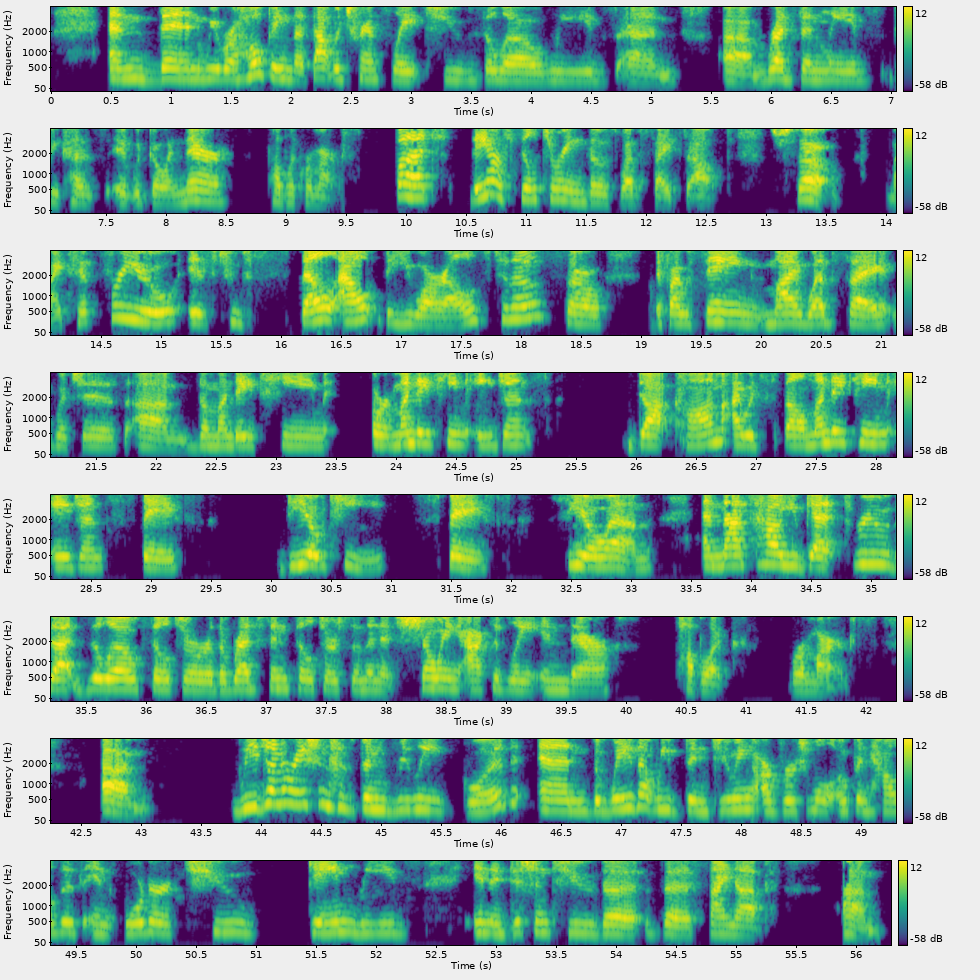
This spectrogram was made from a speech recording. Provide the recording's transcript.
And then we were hoping that that would translate to Zillow leads and um, Redfin leads because it would go in their public remarks. But they are filtering those websites out. So my tip for you is to spell out the URLs to those. So if I was saying my website, which is um, the Monday team or Monday team agents dot com, I would spell Monday Team Agents space DOT space COM. And that's how you get through that Zillow filter or the Redfin filter. So then it's showing actively in their public remarks. Um, lead generation has been really good. And the way that we've been doing our virtual open houses in order to gain leads in addition to the, the sign up um,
